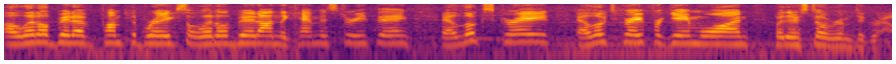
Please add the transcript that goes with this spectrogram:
a little bit of pump the brakes, a little bit on the chemistry thing. It looks great. It looked great for game one, but there's still room to grow.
